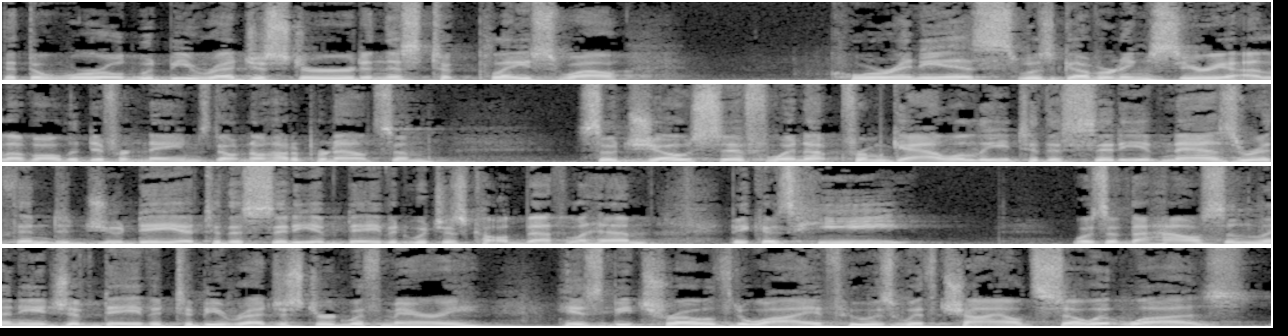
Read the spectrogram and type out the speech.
that the world would be registered, and this took place while Quirinius was governing Syria. I love all the different names, don't know how to pronounce them. So Joseph went up from Galilee to the city of Nazareth into Judea to the city of David, which is called Bethlehem, because he was of the house and lineage of David to be registered with Mary, his betrothed wife, who was with child. So it was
